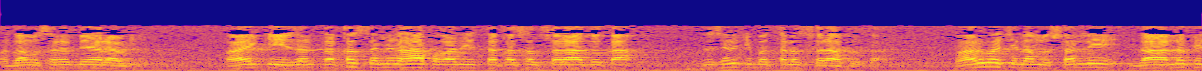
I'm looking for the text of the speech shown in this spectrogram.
مدام سرب راوڑی۔ پائے کہ عزن تقس منہا فقادی تقسم سرادوں کا، دوسرے کی بطلت سرادوں کا۔ معروف چلا مسلی دا نفی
